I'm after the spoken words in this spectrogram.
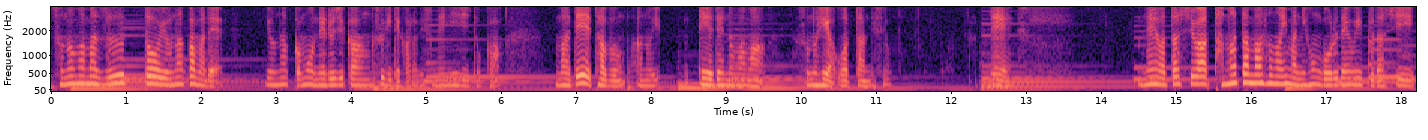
そのままずっと夜中まで夜中もう寝る時間過ぎてからですね2時とかまで多分あの停電のままその日は終わったんですよ。でね私はたまたまその今日本ゴールデンウィークだし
